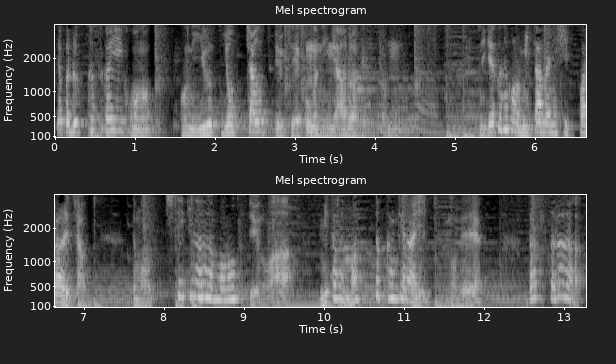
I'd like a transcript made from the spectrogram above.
やっぱルックスがいい方の方に寄っちゃうっていう傾向が人間あるわけですよ。うんうん、で逆にこの見た目に引っ張られちゃう。でも知的なものっていうのは、見た目全く関係ないので、だったら、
